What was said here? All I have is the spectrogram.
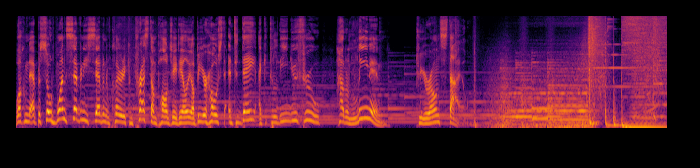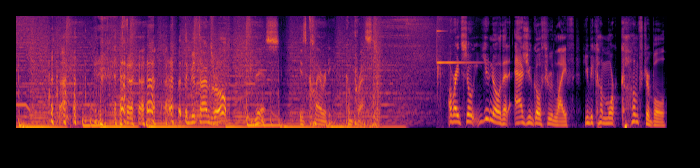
Welcome to episode 177 of Clarity Compressed. I'm Paul J. Daly. I'll be your host, and today I get to lead you through how to lean in to your own style. Let the good times roll. This is Clarity Compressed. All right, so you know that as you go through life, you become more comfortable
